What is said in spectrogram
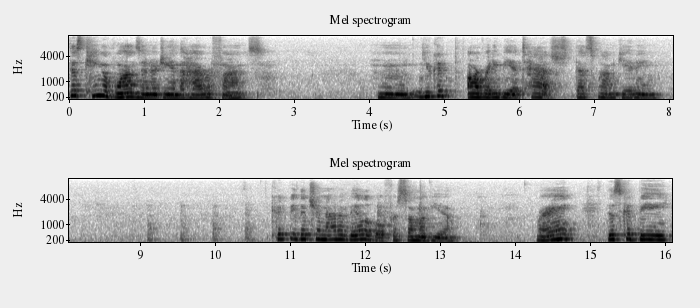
this King of Wands energy in the Hierophants. Hmm, you could already be attached. That's what I'm getting. Could be that you're not available for some of you. Right? This could be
